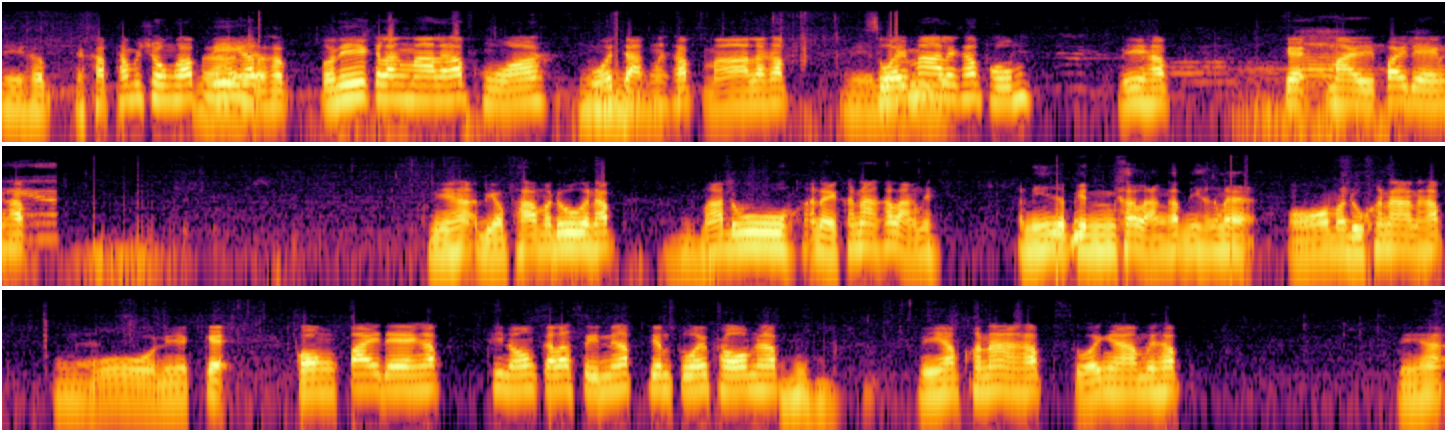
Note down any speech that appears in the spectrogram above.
นี่ครับ นะครับ ท่านผู้ชมครับมานี่ครับแล้วครับ ตัวนี้กำลังมาแล้วครับ หัวอืมหัวจักรนะครับ มาแล้วครับนี่สวยมากเลยครับ ผม นี่ครับ แกะใหม่ป้ายแดงครับ นี่ฮะ เดี๋ยวพามาดูกันครับ มาดูอันไหนข้างหน้าข้างหลังนี่อันนี้จะเป็นข้างหลังครับนี่ข้างหน้าอ๋อมาดูข้างหน้านะครับข้างหน้าโอ้นี่แกะกล่องป้ายแดงครับ พี่น้องกาลสินธุ์นะครับ เตรียมตัวให้พร้อมนะครับ นี่ครับข้างหน้าครับ สวยงามเลยครับนี่ฮะ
